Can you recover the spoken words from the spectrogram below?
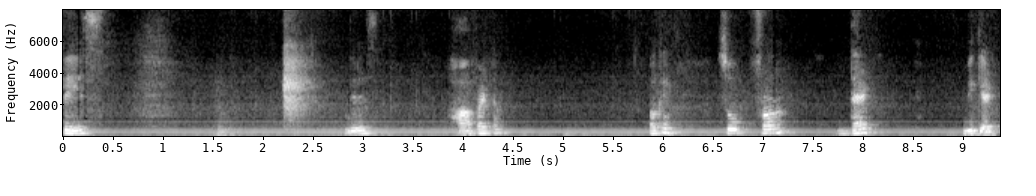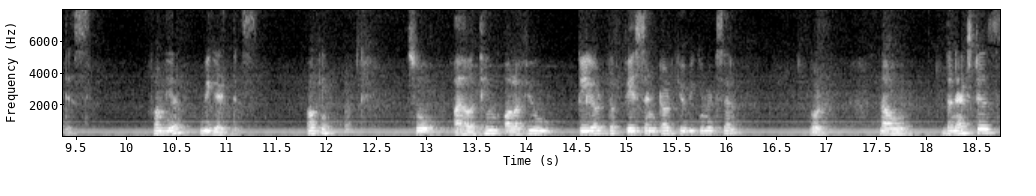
face. There is half atom. Okay so from that we get this. From here we get this. Okay so i think all of you cleared the face centered cubic unit cell. Good. Now the next is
